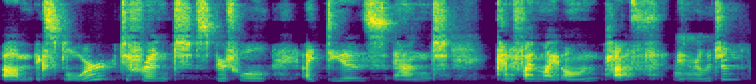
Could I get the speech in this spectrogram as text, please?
um, explore different spiritual ideas and kind of find my own path in religion.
